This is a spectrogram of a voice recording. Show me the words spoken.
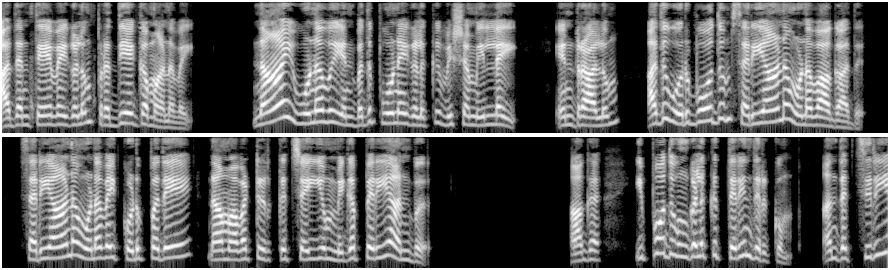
அதன் தேவைகளும் பிரத்யேகமானவை. நாய் உணவு என்பது பூனைகளுக்கு விஷம் இல்லை என்றாலும் அது ஒருபோதும் சரியான உணவாகாது. சரியான உணவை கொடுப்பதே நாம் அவற்றிற்குச் செய்யும் மிகப்பெரிய அன்பு. ஆக இப்போது உங்களுக்கு தெரிந்திருக்கும் அந்தச் சிறிய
